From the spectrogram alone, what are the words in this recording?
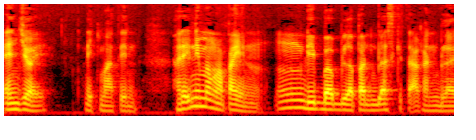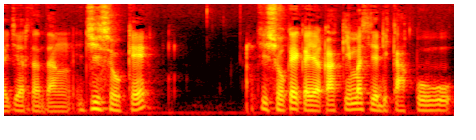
enjoy, nikmatin. Hari ini mau ngapain? Hmm, di bab 18 kita akan belajar tentang Jisoke. Jisoke kayak kaki mas jadi kaku,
